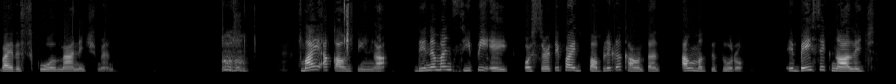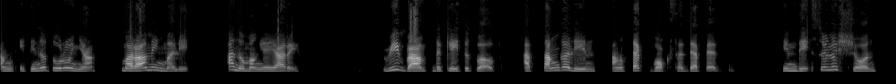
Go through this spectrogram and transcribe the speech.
by the school management. May accounting nga, di naman CPA o Certified Public Accountant ang magtuturo. E basic knowledge ang itinuturo niya, maraming mali. Ano mangyayari? Revamp the K-12 at tanggalin ang TechVox sa DepEd. Hindi solusyon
